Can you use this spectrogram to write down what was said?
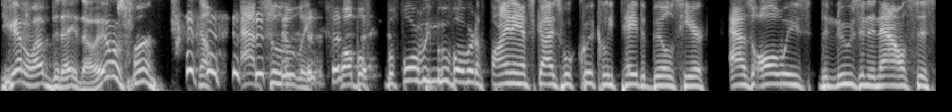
You got to love today, though. It was fun. no, absolutely. Well, be- before we move over to finance, guys, we'll quickly pay the bills here. As always, the news and analysis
